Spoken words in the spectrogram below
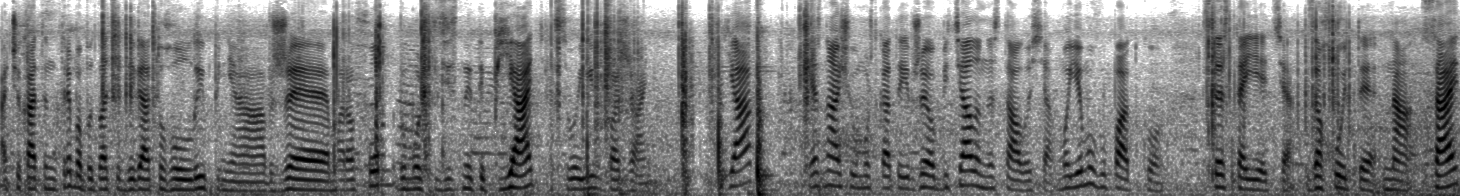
а чекати не треба, бо 29 липня вже марафон. Ви можете здійснити 5 своїх бажань. Як? Я знаю, що ви можете сказати, вже обіцяли, не сталося. В моєму випадку все стається. Заходьте на сайт,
